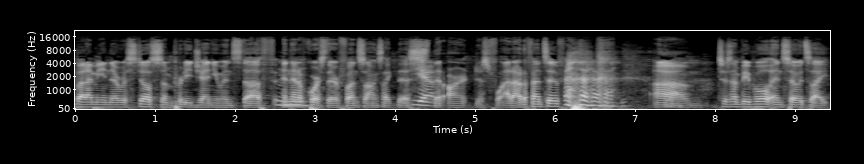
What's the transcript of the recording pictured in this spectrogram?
but I mean there was still some pretty genuine stuff, and then of course there are fun songs like this Mm-hmm. Yeah. that aren't just flat out offensive um, to some people, and so it's like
